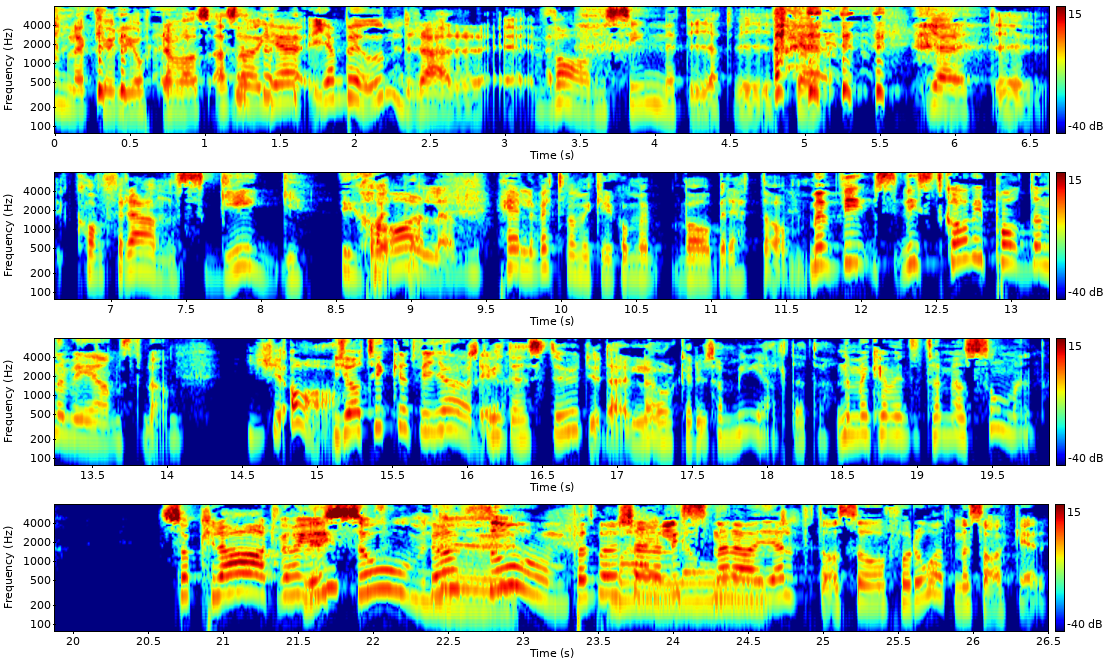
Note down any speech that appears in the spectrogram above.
himla kul gjort av oss. Alltså, jag, jag beundrar eh, vansinnet i att vi ska göra ett eh, konferensgig. I. Harlem. Helvete vad mycket det kommer vara att berätta om. Men vi, visst ska vi podda när vi är i Amsterdam? Ja. Jag tycker att vi gör Ska vi det. hitta en studio där eller orkar du ta med allt detta? Nej men kan vi inte ta med oss zoomen? Såklart! Vi har ju Visst. Zoom Vi har nu! zoom! För att våra My kära lord. lyssnare har hjälpt oss att få råd med saker.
